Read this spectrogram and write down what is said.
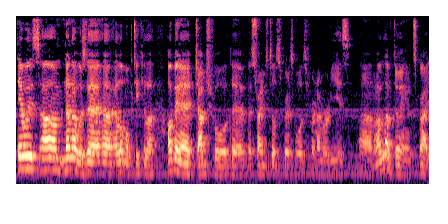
There was um, no, no. It was uh, a, a lot more particular. I've been a judge for the Australian Still Spirits Awards for a number of years, um, and I love doing it. It's great,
